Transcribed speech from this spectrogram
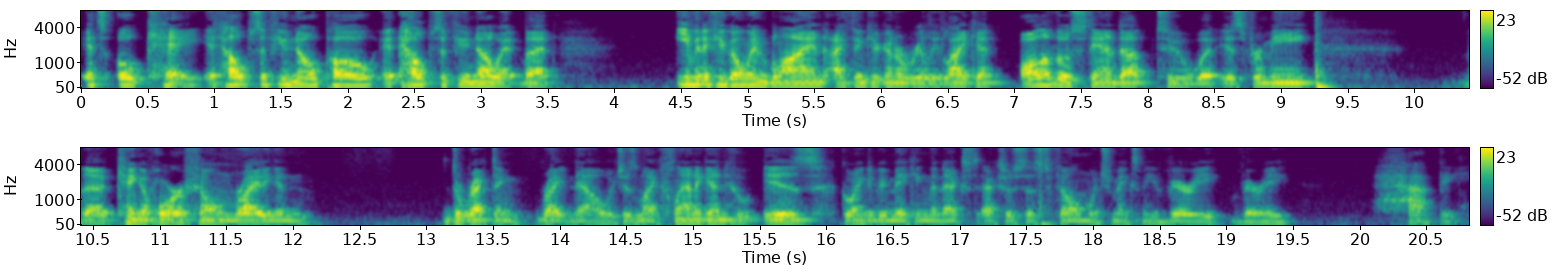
it's okay. It helps if you know Poe. It helps if you know it, but even if you go in blind, I think you're going to really like it. All of those stand up to what is for me the king of horror film writing and directing right now, which is Mike Flanagan, who is going to be making the next Exorcist film, which makes me very, very happy.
